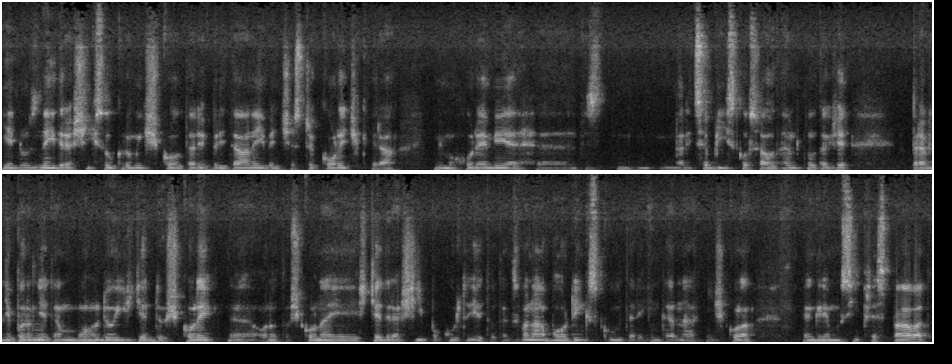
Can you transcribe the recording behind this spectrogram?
jednu z nejdražších soukromých škol tady v Británii, Winchester College, která mimochodem je eh, velice blízko Southamptonu, takže pravděpodobně tam mohl dojíždět do školy. Eh, ono to školné je ještě dražší, pokud je to takzvaná boarding school, tedy internátní škola, kde musí přespávat.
